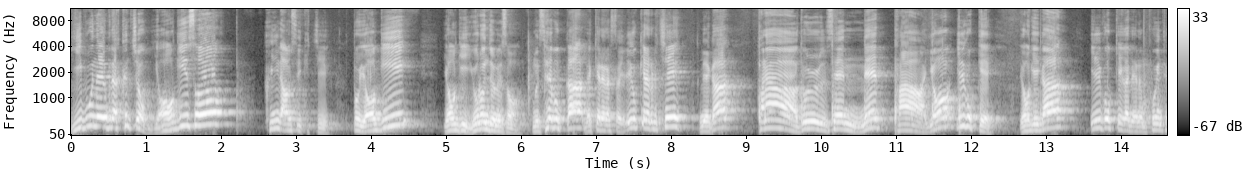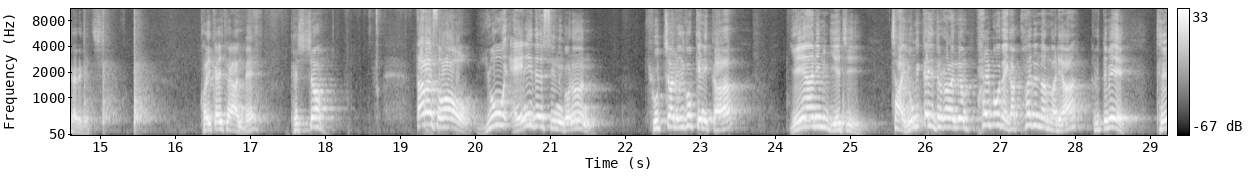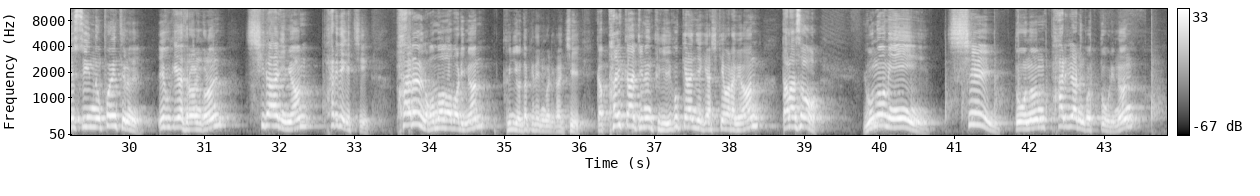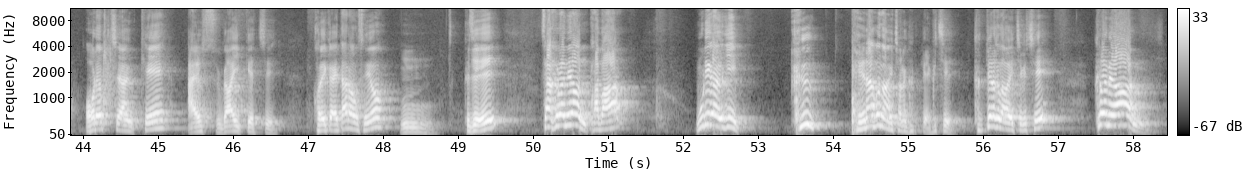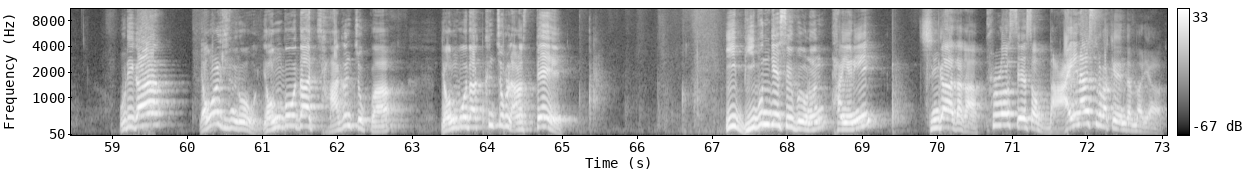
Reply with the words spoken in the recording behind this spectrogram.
2분의 1보다 큰 쪽, 여기서 근이 나올 수 있겠지. 또 여기, 여기, 요런 점에서. 그러면 세볼까? 몇 개라고 했어? 일곱 개라 그렇지? 그럼 얘가 하나, 둘, 셋, 넷, 다, 여, 일곱 개. 여기가 일곱 개가 되는 포인트가 되겠지. 거기까지 돼야 안 돼. 되시죠? 따라서 요 n이 될 수 있는 거는 교점 일곱 개니까 얘 아니면 얘지. 자, 여기까지 들어가려면 8보다 얘가 커야 된단 말이야. 그렇기 때문에 될 수 있는 포인트는 7개가 들어가는 거는 7 아니면 8이 되겠지. 8을 넘어가 버리면 근이 8개 되는 거니까 그렇지. 그러니까 8까지는 근이 7개라는 얘기야. 쉽게 말하면. 따라서 요 놈이 7 또는 8이라는 것도 우리는 어렵지 않게 알 수가 있겠지. 거기까지 따라오세요. 음. 그지? 자, 그러면 봐봐. 우리가 여기 극대라고 나와 있잖아, 극대. 그치? 극대라고 나와 있지, 그치? 그러면 우리가 0을 기준으로 0보다 작은 쪽과 0보다 큰 쪽을 나눴을 때 이 미분계수의 부호는 당연히 증가하다가 플러스에서 마이너스로 바뀌게 된단 말이야.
